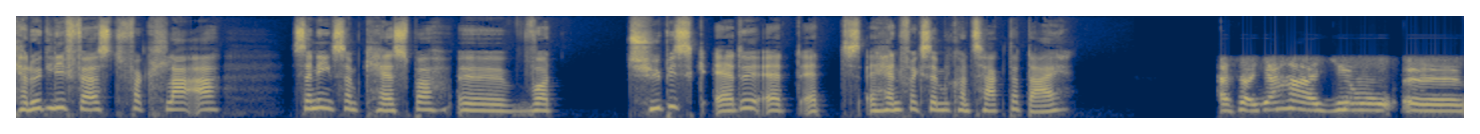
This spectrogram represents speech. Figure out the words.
kan du ikke lige først forklare, sådan en som Kasper, øh, hvor typisk er det, at, at, han for eksempel kontakter dig? Altså, jeg har jo... Øh,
